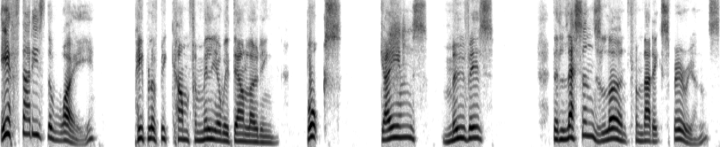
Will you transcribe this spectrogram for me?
if that is the way people have become familiar with downloading books, games, movies, the lessons learned from that experience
